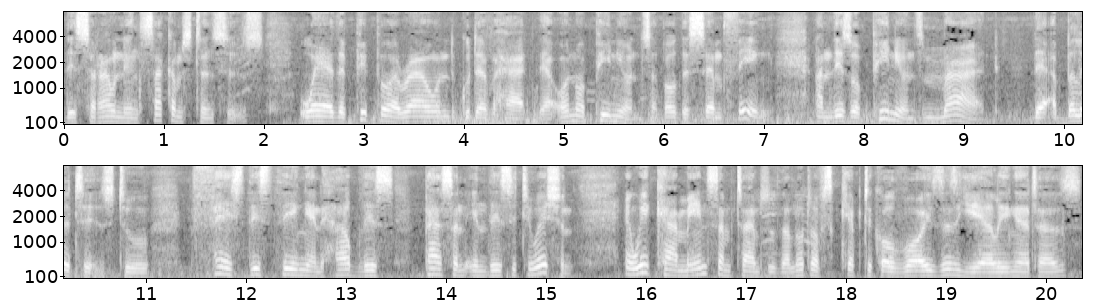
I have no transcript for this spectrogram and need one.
the surrounding circumstances where the people around could have had their own opinions about the same thing, and these opinions marred their abilities to face this thing and help this person in this situation. And we come in sometimes with a lot of skeptical voices yelling at us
